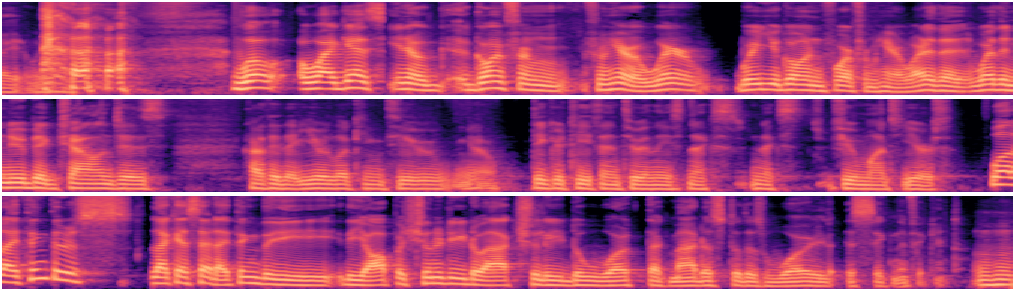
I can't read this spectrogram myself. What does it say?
right? We- well, well, I guess you know, going from from here, where where are you going for from here? What are the what are the new big challenges, Karthi, that you're looking to you know dig your teeth into in these next next few months, years? Well, I think there's, like I said, I think the the opportunity to actually do work that matters to this world is significant. Mm-hmm.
